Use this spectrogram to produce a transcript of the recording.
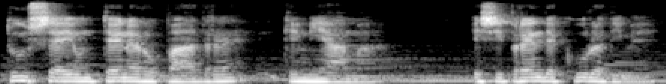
Tu sei un tenero Padre che mi ama e si prende cura di me.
